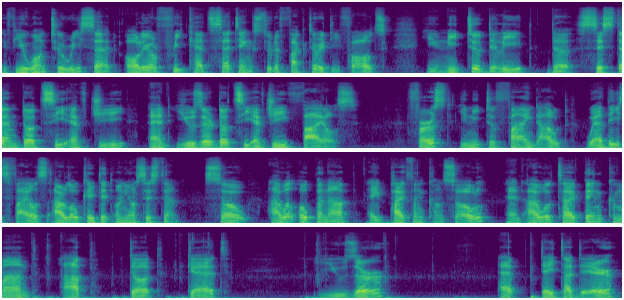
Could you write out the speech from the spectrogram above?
If you want to reset all your FreeCAD settings to the factory defaults, you need to delete the system.cfg and user.cfg files. First, you need to find out where these files are located on your system. So I will open up a Python console and I will type in command app.get user app data dir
